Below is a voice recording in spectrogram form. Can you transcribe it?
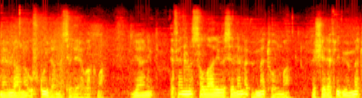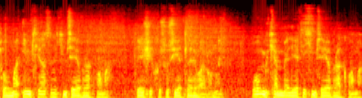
Mevlana ufkuyla meseleye bakma. Yani Efendimiz sallallahu aleyhi ve selleme ümmet olma ve şerefli bir ümmet olma imtiyazını kimseye bırakmama. Değişik hususiyetleri var onun. O mükemmeliyeti kimseye bırakmama.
